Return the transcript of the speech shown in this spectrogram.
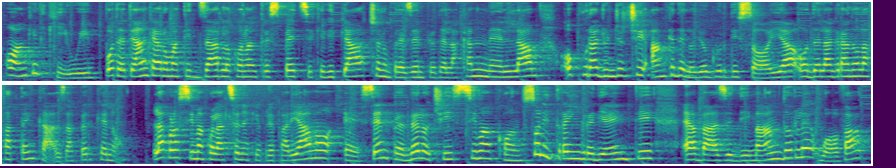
o anche il kiwi. Potete anche aromatizzarlo con altre spezie che vi piacciono, per esempio della cannella, oppure aggiungerci anche dello yogurt di soia o della granola fatta in casa, perché no? La prossima colazione che prepariamo è sempre velocissima con soli tre ingredienti e a base di mandorle, uova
